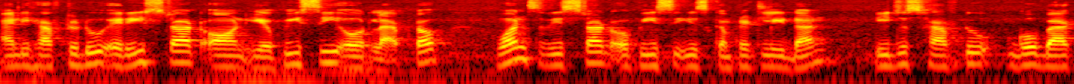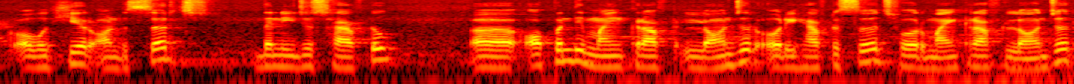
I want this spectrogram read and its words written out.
and you have to do a restart on your PC or laptop. Once restart or PC is completely done you just have to go back over here on the search. Then you just have to uh, open the Minecraft launcher or you have to search for Minecraft launcher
